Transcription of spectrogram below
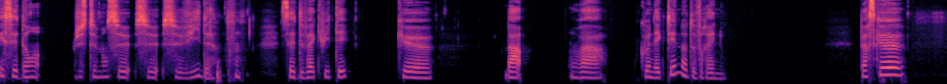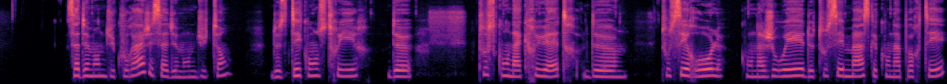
Et c'est dans justement ce, vide, cette vacuité, que bah, on va connecter notre vrai nous. Parce que ça demande du courage et ça demande du temps de se déconstruire de tout ce qu'on a cru être, de tous ces rôles qu'on a joués, de tous ces masques qu'on a portés,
